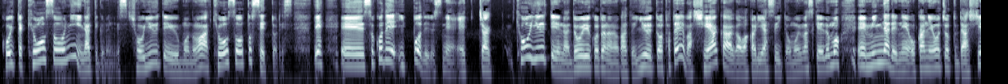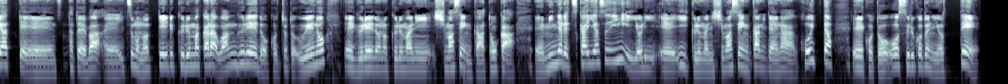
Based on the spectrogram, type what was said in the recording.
こういった競争になってくるんです。所有というものは競争とセットです。で、えー、そこで一方でですね、え、じゃあ、共有っていうのはどういうことなのかというと、例えばシェアカーがわかりやすいと思いますけれども、えー、みんなでね、お金をちょっと出し合って、えー、例えば、え、いつも乗っている車からワングレード、こちょっと上の、え、グレードの車にしませんか？とか、え、みんなで使いやすい、より、え、いい車にしませんか？みたいな、こういった、え、ことをすることによって、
